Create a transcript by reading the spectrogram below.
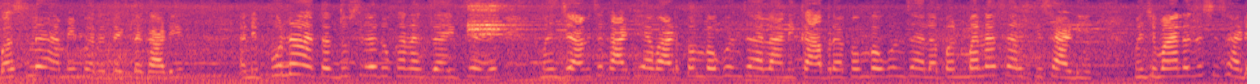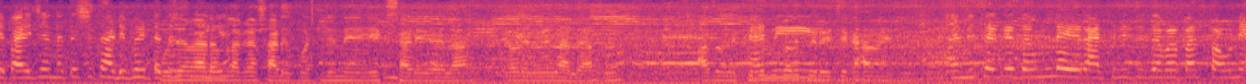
बसलोय आम्ही परत एकदा गाडीत. आणि पुन्हा आता दुसऱ्या दुकानात जायचं आहे म्हणजे आमचं काठियावाड पण बघून झाला आणि काबरा पण बघून झाला पण मनासारखी साडी. म्हणजे मला जशी साडी पाहिजे ना तशी साडी पूजा नाहीये. मॅडमला काय साडी पटली नाही एक साडी घ्यायला एवढे वेळ झाले अजून. अजून किती आणि- दुकानं फिरायचे काय माहिती आणि सगळे दमले रात्रीचे जवळपास पावणे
